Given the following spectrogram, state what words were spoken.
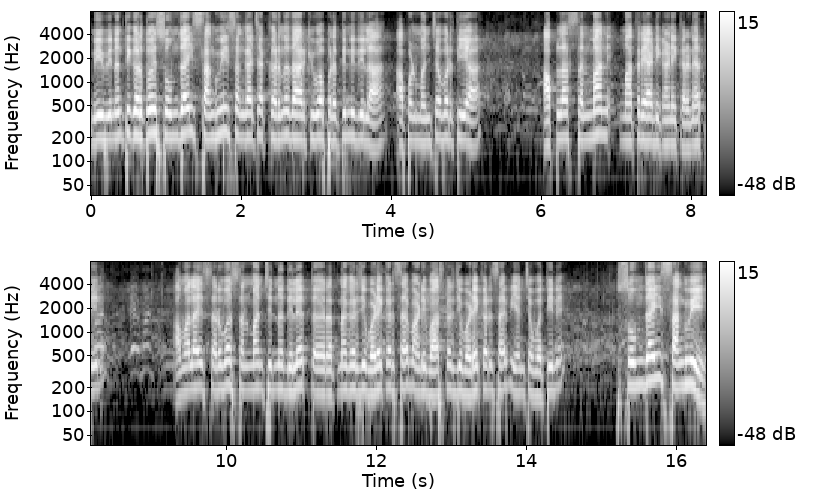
मी विनंती करतोय सोमजाई सांगवी संघाच्या कर्णधार किंवा प्रतिनिधीला आपण मंचावरती या. आपला सन्मान मात्र या ठिकाणी करण्यात येईल. आम्हाला हे सर्व सन्मान चिन्ह दिलेत अ, रत्नाकरजी बडेकर साहेब आणि भास्करजी बडेकर साहेब यांच्या वतीने. सोमजाई सांगवी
